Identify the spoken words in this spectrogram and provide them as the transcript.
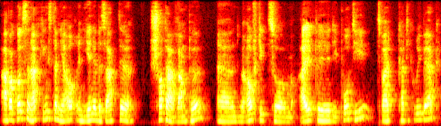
Aber kurz danach ging es dann ja auch in jene besagte Schotterrampe, äh, dem Aufstieg zum Alpe di Poti, Zweitkategorieberg.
